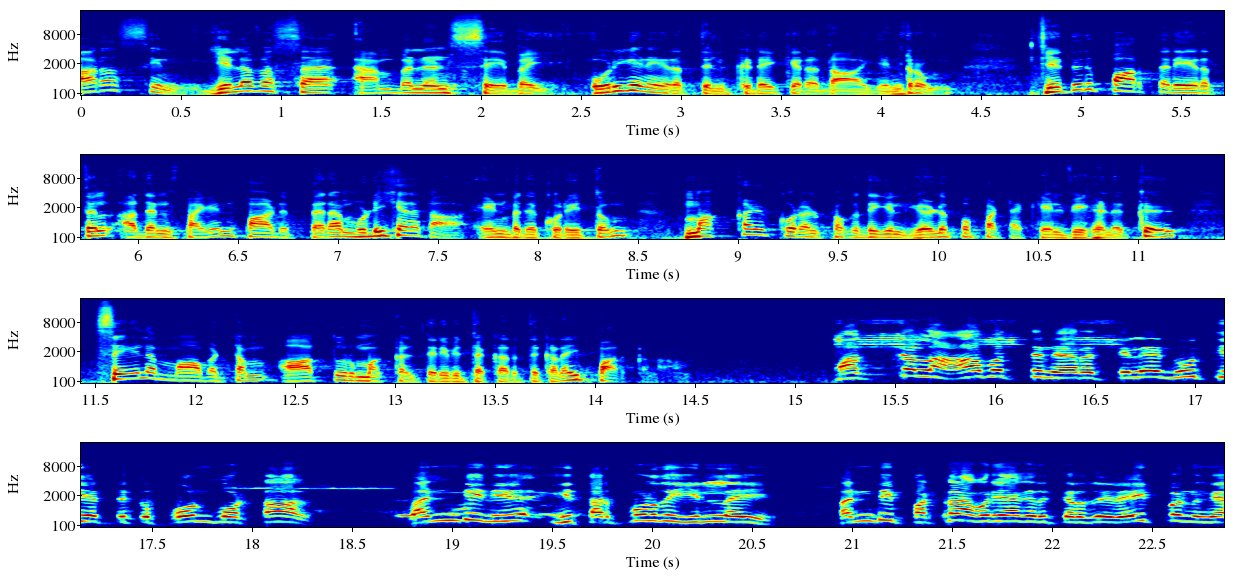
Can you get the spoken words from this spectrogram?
அரசின் இலவச ஆம்புலன்ஸ் சேவை உரிய நேரத்தில் கிடைக்கிறதா என்றும் எதிர்பார்த்த நேரத்தில் அதன் பயன்பாடு பெற முடிகிறதா என்பது குறித்தும் மக்கள் குரல் பகுதியில் எழுப்பப்பட்ட கேள்விகளுக்கு சேலம் மாவட்டம் ஆத்தூர் மக்கள் தெரிவித்த கருத்துக்களை பார்க்கலாம். மக்கள் ஆபத்து நேரத்திலே நூத்தி எட்டுக்கு போன் போட்டால் வண்டி தற்பொழுது இல்லை வண்டி பற்றாக்குறையாக இருக்கிறது வெயிட் பண்ணுங்க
